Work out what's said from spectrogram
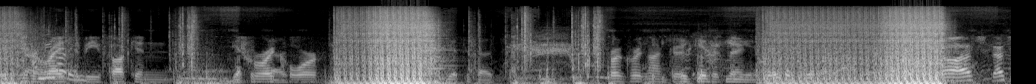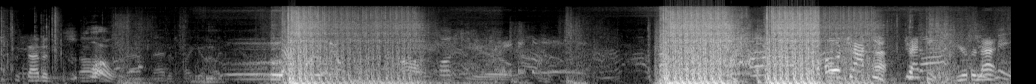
gives you the right to be fucking Yes, Troy core. Yes, it does. Troy core's not good. It It's a gives me. thing. There's a winner No, that's that's just the sound of. Whoa. Oh, that, that is like, like, Oh, fuck you. Oh, Jackie! Jackie, you're not. me.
